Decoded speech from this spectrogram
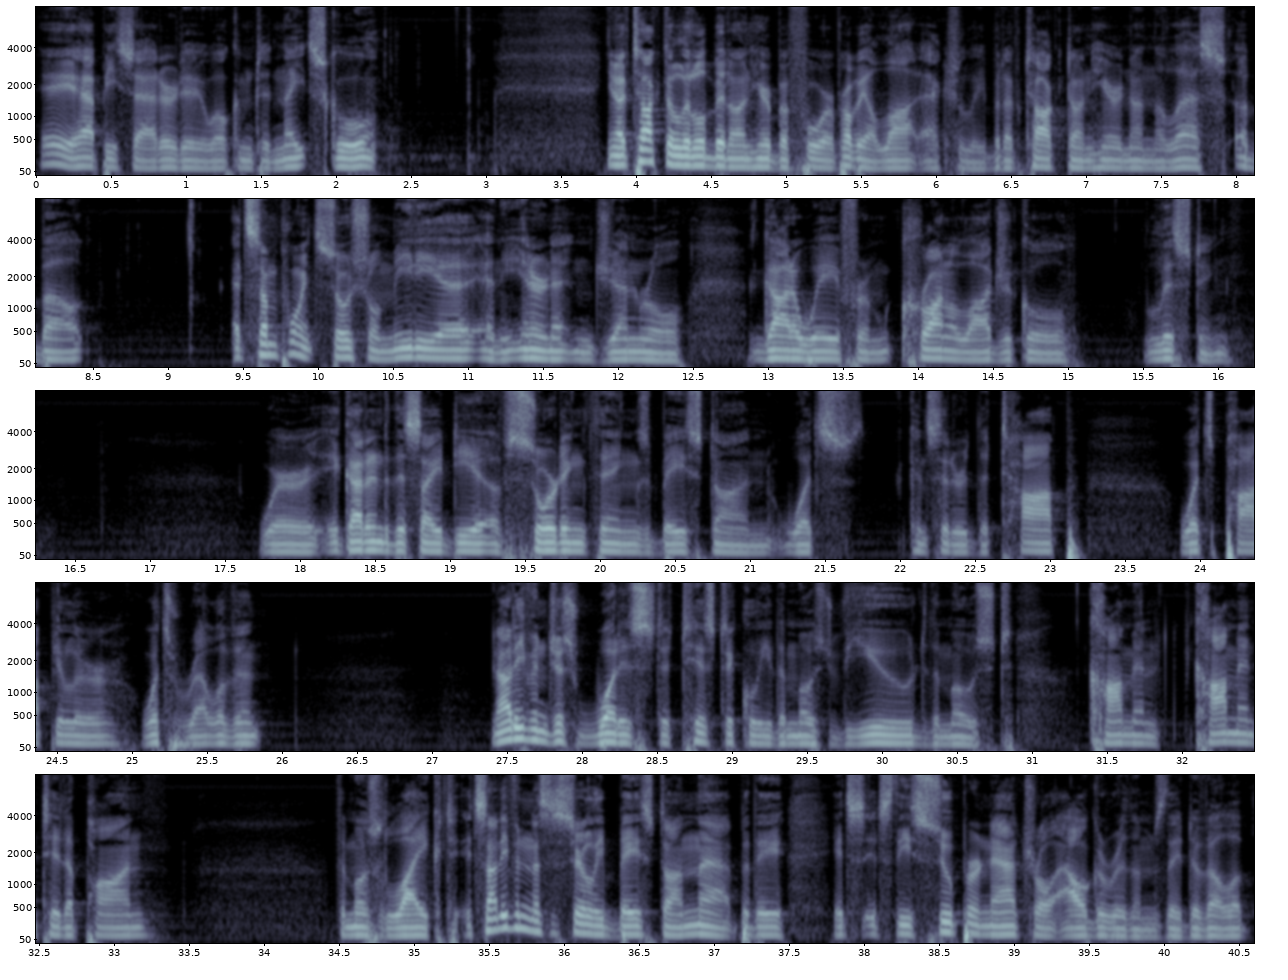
Hey, happy Saturday. Welcome to Night School. You know, I've talked a little bit on here before, probably a lot actually, but I've talked on here nonetheless about at some point social media and the internet in general got away from chronological listing, where it got into this idea of sorting things based on what's considered the top, what's popular, what's relevant not even just what is statistically the most viewed, the most comment commented upon, the most liked. It's not even necessarily based on that, but they it's it's these supernatural algorithms they develop.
